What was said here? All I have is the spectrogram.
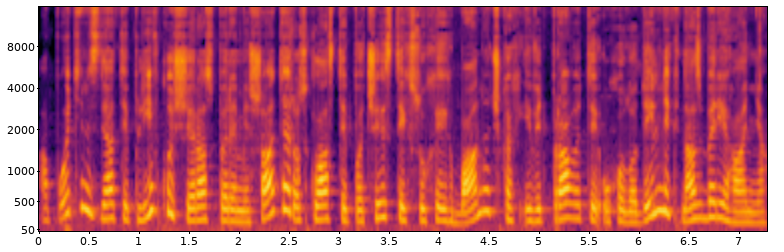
А потім зняти плівку, ще раз перемішати, розкласти по чистих сухих баночках і відправити у холодильник на зберігання.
